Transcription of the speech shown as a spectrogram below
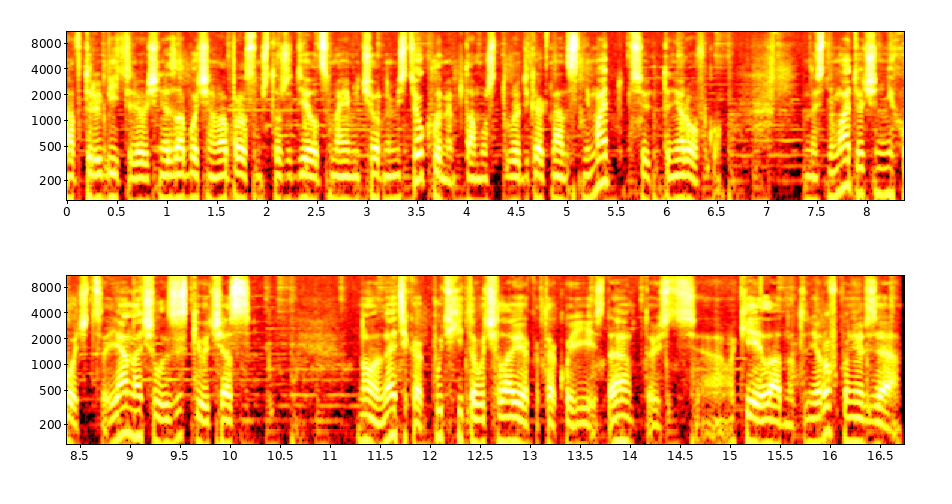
автолюбители, очень озабочен вопросом, что же делать с моими черными стеклами, потому что вроде как надо снимать тут всю эту тонировку, но снимать очень не хочется. Я начал изыскивать сейчас, ну, знаете как, путь хитрого человека такой есть, да, то есть, э, окей, ладно, тонировку нельзя,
